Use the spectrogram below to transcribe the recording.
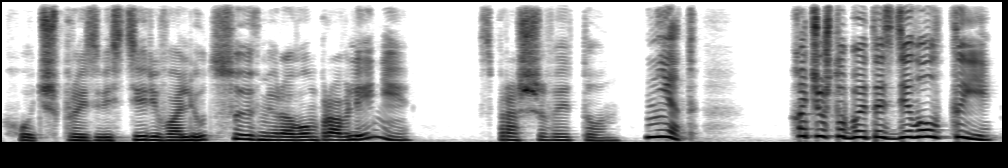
«Хочешь произвести революцию в мировом правлении?» — спрашивает он. «Нет! Хочу, чтобы это сделал ты!»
